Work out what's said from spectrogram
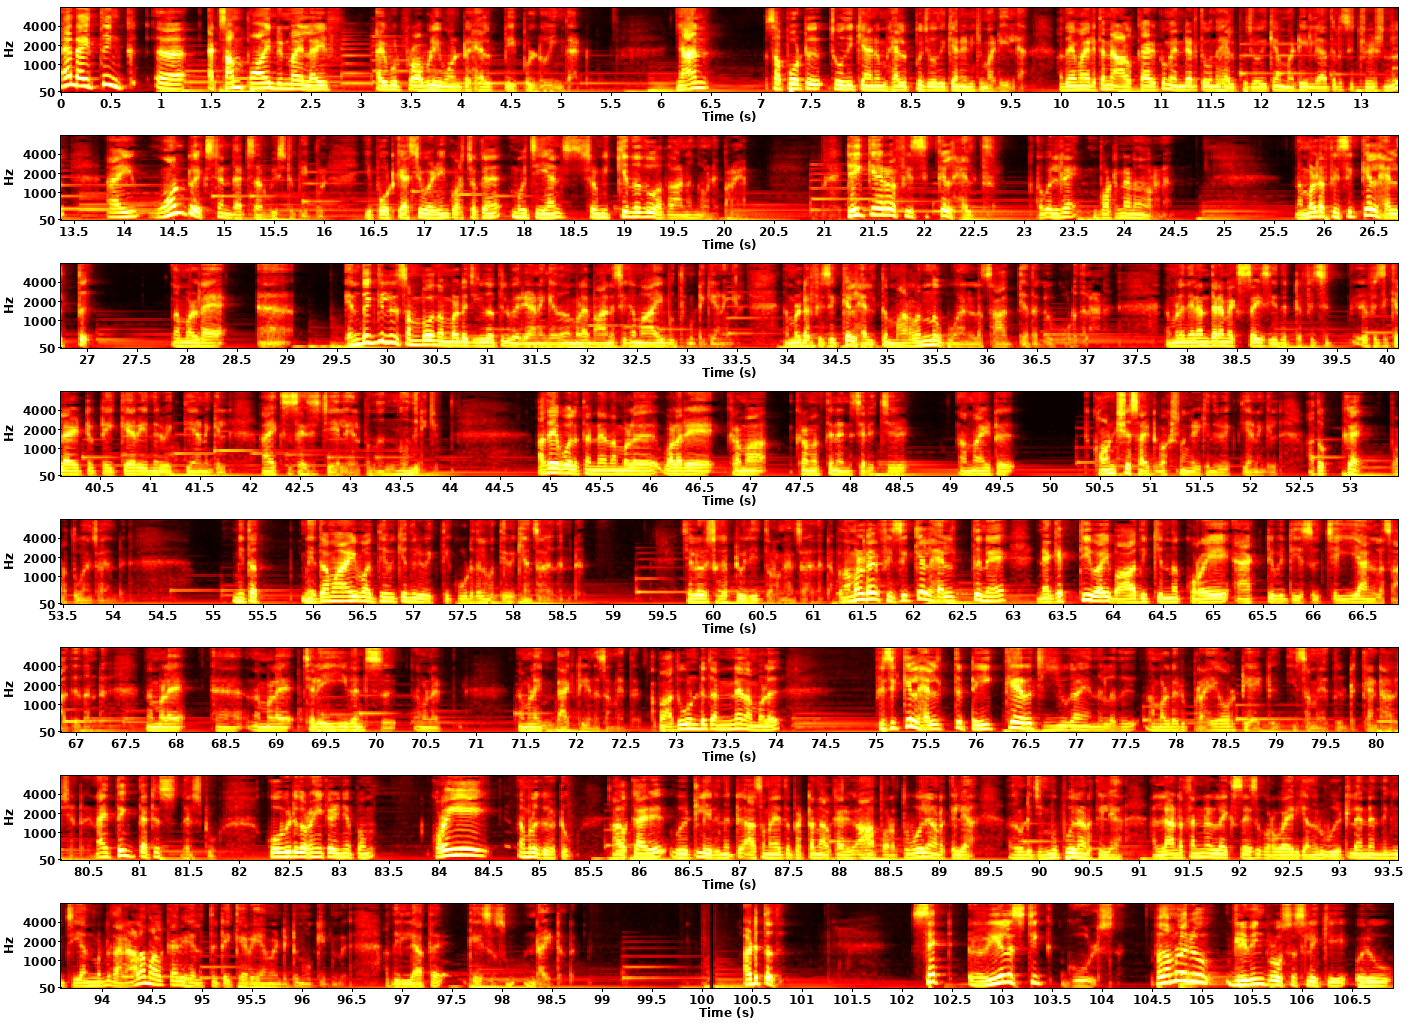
and I think at some point in my life I would probably want to help people doing that ഞാൻ സപ്പോർട്ട് ചോദിക്കാനും ഹെൽപ്പ് ചോദിക്കാനും എനിക്ക് മടിയില്ല. അതേമാതിരി തന്നെ ആൾക്കാർക്കും എന്റെ അടുത്ത് വന്ന് ഹെൽപ്പ് ചോദിക്കാൻ മടിയില്ലാത്തൊരു സിറ്റുവേഷനിൽ I want to extend that service to people ഈ പോഡ്കാസ്റ്റ് വഴിയും കുറച്ചൊക്കെ നമുക്ക് ചെയ്യാൻ ശ്രമിക്കുന്നതും അതാണെന്ന് വേണേൽ പറയാം. Take care of physical health അത് വളരെ ഇമ്പോർട്ടന്റ് ആണെന്ന് പറയുന്നത് നമ്മളുടെ ഫിസിക്കൽ ഹെൽത്ത് നമ്മളുടെ എന്തെങ്കിലും ഒരു സംഭവം നമ്മുടെ ജീവിതത്തിൽ വരികയാണെങ്കിൽ അത് നമ്മളെ മാനസികമായി ബുദ്ധിമുട്ടിക്കുകയാണെങ്കിൽ നമ്മളുടെ ഫിസിക്കൽ ഹെൽത്ത് മറന്നു പോകാനുള്ള സാധ്യതകൾ കൂടുതലാണ്. നമ്മൾ നിരന്തരം എക്സസൈസ് ചെയ്തിട്ട് ഫിസി ഫിസിക്കലായിട്ട് ടേക്ക് കെയർ ചെയ്യുന്നൊരു വ്യക്തിയാണെങ്കിൽ ആ എക്സസൈസ് ചെയ്യൽ ചിലപ്പോൾ നിന്നിരിക്കും അതേപോലെ തന്നെ നമ്മൾ വളരെ ക്രമ ക്രമത്തിനനുസരിച്ച് നന്നായിട്ട് കോൺഷ്യസ് ആയിട്ട് ഭക്ഷണം കഴിക്കുന്ന ഒരു വ്യക്തിയാണെങ്കിൽ അതൊക്കെ പുറത്തു പോകാൻ സാധ്യതയുണ്ട്. മിത മിതമായി മദ്യപിക്കുന്ന ഒരു വ്യക്തി കൂടുതൽ മദ്യപിക്കാൻ സാധ്യതയുണ്ട്. ചിലർ സിഗരറ്റ് വലി തുടങ്ങാൻ സാധ്യതയുണ്ട്. അപ്പോൾ നമ്മളുടെ ഫിസിക്കൽ ഹെൽത്തിനെ നെഗറ്റീവായി ബാധിക്കുന്ന കുറേ ആക്ടിവിറ്റീസ് ചെയ്യാനുള്ള സാധ്യത ഉണ്ട് നമ്മളെ നമ്മളെ ചില ഈവന്റ്സ് നമ്മളെ നമ്മളെ ഇമ്പാക്റ്റ് ചെയ്യുന്ന സമയത്ത്. അപ്പോൾ അതുകൊണ്ട് തന്നെ നമ്മൾ ഫിസിക്കൽ ഹെൽത്ത് ടേക്ക് കെയർ ചെയ്യുക എന്നുള്ളത് നമ്മളുടെ ഒരു പ്രയോറിറ്റി ആയിട്ട് ഈ സമയത്ത് എടുക്കേണ്ട ആവശ്യമുണ്ട്. I think that is that's true Covid തുടങ്ങിക്കഴിഞ്ഞപ്പം കുറേ നമ്മൾ കേട്ടു. ആൾക്കാർ വീട്ടിലിരുന്നിട്ട് ആ സമയത്ത് പെട്ടെന്ന് ആൾക്കാർ ആ പുറത്ത് പോലും നടക്കില്ല. അതുകൊണ്ട് ജിമ്മിൽ പോലും നടക്കില്ല. അല്ലാണ്ട് തന്നെയുള്ള എക്സസൈസ് കുറവായിരിക്കും. അതുകൊണ്ട് വീട്ടിൽ തന്നെ എന്തെങ്കിലും ചെയ്യാൻ പറഞ്ഞിട്ട് ധാരാളം ആൾക്കാർ ഹെൽത്ത് ടേക്ക് കെയർ ചെയ്യാൻ വേണ്ടിയിട്ട് നോക്കിയിട്ടുണ്ട്. അതില്ലാത്ത കേസസും ഉണ്ടായിട്ടുണ്ട്. അടുത്തത്. സെറ്റ് റിയലിസ്റ്റിക് ഗോൾസ് അപ്പോൾ നമ്മളൊരു ഗ്രിവിങ് പ്രോസസ്സിലേക്ക് ഒരു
